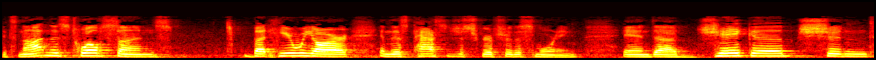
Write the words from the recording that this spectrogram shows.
it's not in his 12 sons, but here we are in this passage of Scripture this morning, and uh, Jacob shouldn't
